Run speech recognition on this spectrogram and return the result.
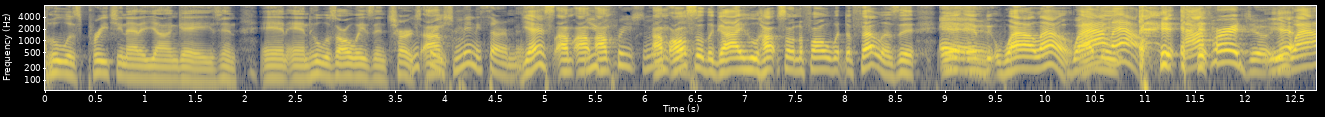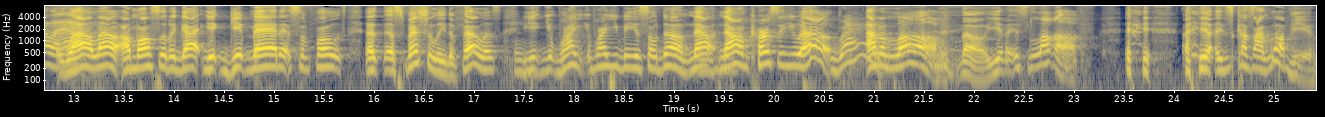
who was preaching at a young age and and and who was always in church. You I'm- preach many sermons. Yes, I'm. I'm. I'm, I'm also the guy who hops on the phone with the fellas and and, and, And- wild out. I Wow mean- out. I've heard you. Yeah, Wow out. wild out. I'm also the guy get, get mad at some folks, uh, especially the fellas. Mm-hmm. You- you- why why you being so dumb? Now now I'm cursing you out. Right. Out of love, though. You know, it's love. it's because I love you.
